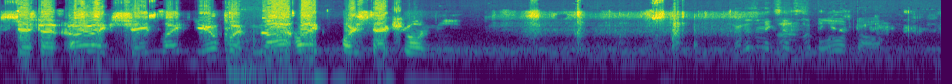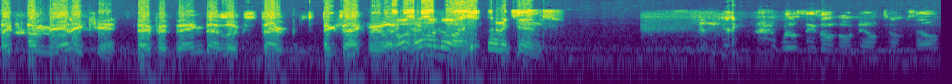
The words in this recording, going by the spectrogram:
Of those, just that are like shaped like you, but not like for sexual needs? That doesn't make sense. It's a blow up doll. Like a mannequin type of thing that looks type, exactly like. Oh hell no! I hate mannequins. Will sees a hoe nail to himself.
